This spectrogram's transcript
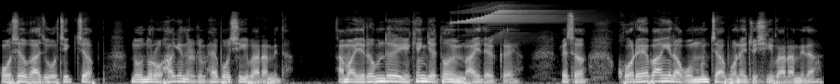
오셔가지고 직접 눈으로 확인을 좀 해보시기 바랍니다. 아마 여러분들에게 굉장히 도움이 많이 될 거예요. 그래서 고래방이라고 문자 보내주시기 바랍니다.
